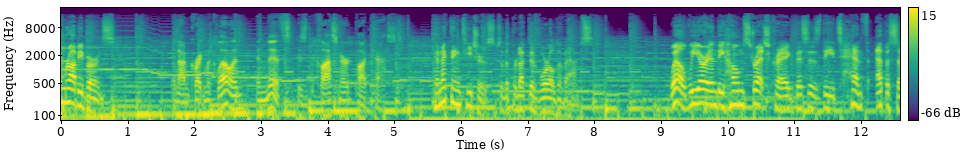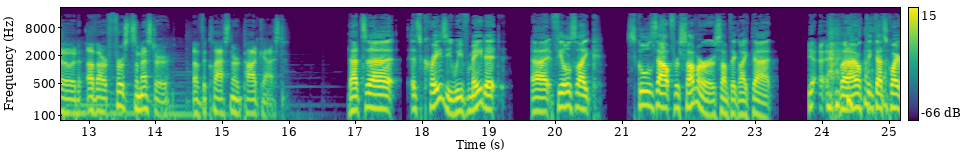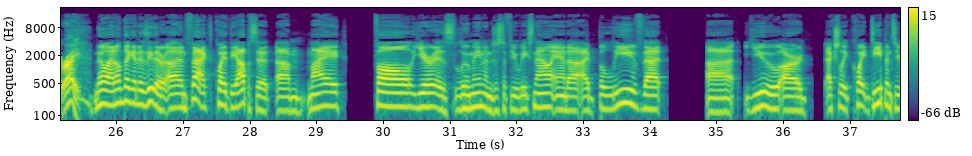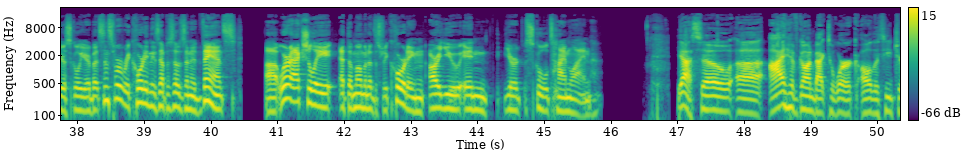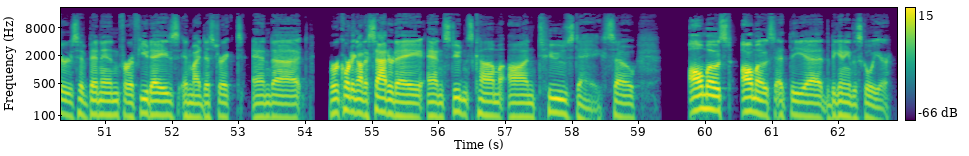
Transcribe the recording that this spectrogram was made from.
I'm Robby Burns. And I'm Craig McClellan, and this is the Class Nerd Podcast. Connecting teachers to the productive world of apps. Well, we are in the home stretch, Craig. This is the 10th episode of our first semester of the Class Nerd Podcast. That's uh it's crazy. We've made it. Uh it feels like school's out for summer or something like that. Yeah. but I don't think that's quite right. No, I don't think it is either. Uh, in fact, quite the opposite. Um, my fall year is looming in just a few weeks now, and uh, I believe that uh, you are actually quite deep into your school year. But since we're recording these episodes in advance, uh, we're actually at the moment of this recording. Are you in your school timeline? Yeah, so uh, I have gone back to work. All the teachers have been in for a few days in my district, and uh, we're recording on a Saturday, and students come on Tuesday. So almost, almost at the uh, the beginning of the school year.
